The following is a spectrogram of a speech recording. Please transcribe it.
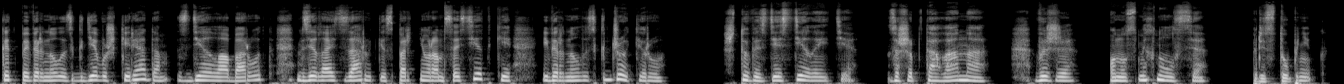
Кэт повернулась к девушке рядом, сделала оборот, взялась за руки с партнером соседки и вернулась к Джокеру. «Что вы здесь делаете?» – зашептала она. «Вы же...» – он усмехнулся. «Преступник?»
